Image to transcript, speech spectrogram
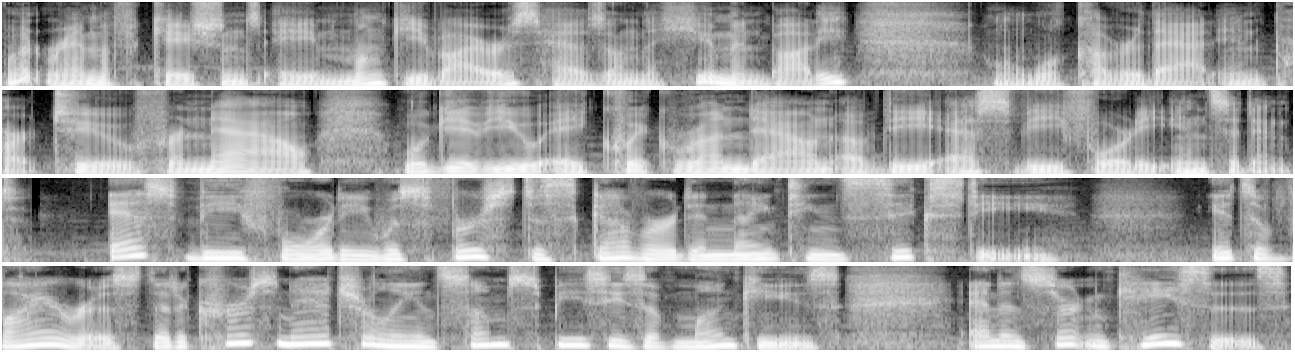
what ramifications a monkey virus has on the human body? Well, we'll cover that in part two. For now, we'll give you a quick rundown of the SV40 incident. SV40 was first discovered in 1960. It's a virus that occurs naturally in some species of monkeys, and in certain cases,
